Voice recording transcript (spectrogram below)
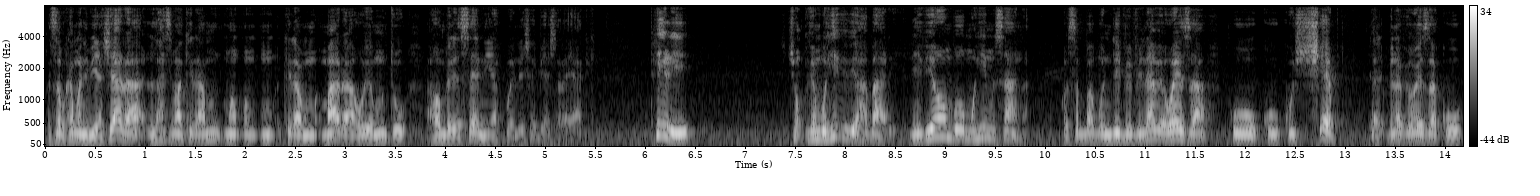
kwa sababu kama ni biashara lazima kila, kila mara huyo mtu aombe leseni ya kuendesha biashara yake. Pili, vyombo hivi vya habari ni vyombo muhimu sana, kwa sababu ndivyo vinavyoweza ku, ku, ku vinavyoweza ku,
